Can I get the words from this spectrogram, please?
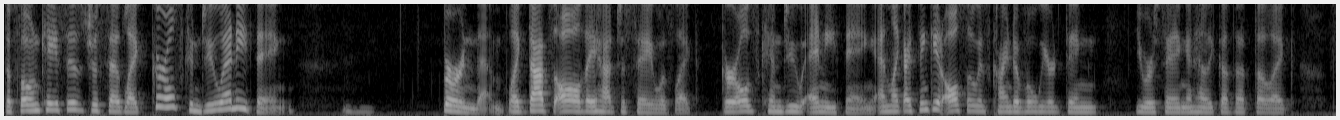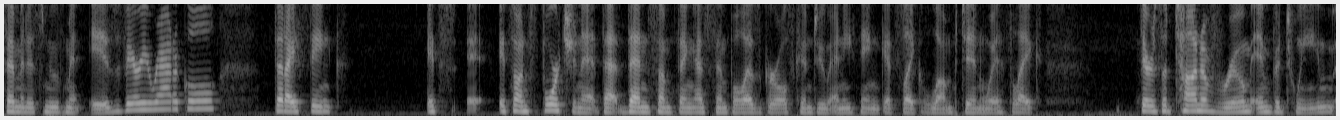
the phone cases just said like girls can do anything. Burn them. Like that's all they had to say was like girls can do anything. And like I think it also is kind of a weird thing you were saying Angelica that the like feminist movement is very radical that I think it's it's unfortunate that then something as simple as girls can do anything gets like lumped in with like there's a ton of room in between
